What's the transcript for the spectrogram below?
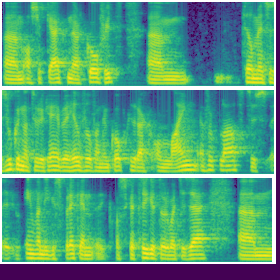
um, als je kijkt naar COVID. Um, veel mensen zoeken natuurlijk, hè, hebben heel veel van hun koopgedrag online verplaatst. Dus een van die gesprekken, en ik was getriggerd door wat je zei, ehm,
